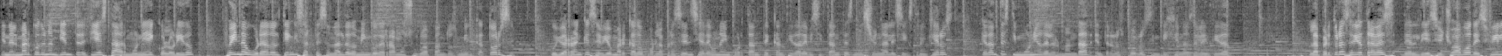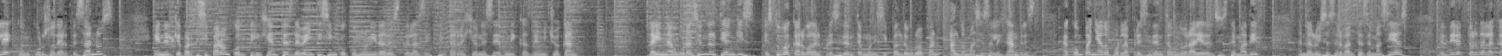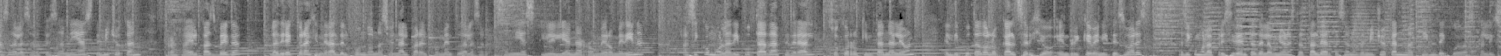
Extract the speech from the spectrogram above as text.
En el marco de un ambiente de fiesta, armonía y colorido, fue inaugurado el Tianguis Artesanal de Domingo de Ramos Uruapan 2014, cuyo arranque se vio marcado por la presencia de una importante cantidad de visitantes nacionales y extranjeros que dan testimonio de la hermandad entre los pueblos indígenas de la entidad. La apertura se dio a través del 18 desfile concurso de artesanos, en el que participaron contingentes de 25 comunidades de las distintas regiones étnicas de Michoacán. La inauguración del Tianguis estuvo a cargo del presidente municipal de Uruapan, Aldo Macías Alejandres, acompañado por la presidenta honoraria del sistema DIF, Ana Luisa Cervantes de Macías, el director de la Casa de las Artesanías de Michoacán, Rafael Paz Vega, la directora general del Fondo Nacional para el Fomento de las Artesanías, Liliana Romero Medina, así como la diputada federal Socorro Quintana León, el diputado local Sergio Enrique Benítez Suárez, así como la presidenta de la Unión Estatal de Artesanos de Michoacán, Matilde Cuevas Calixto.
